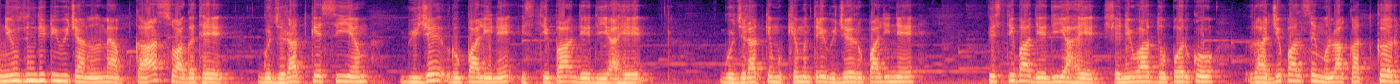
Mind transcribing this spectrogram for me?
न्यूज़ हिंदी टीवी चैनल में आपका स्वागत है। गुजरात के सीएम विजय रूपाली ने इस्तीफा दे दिया है। गुजरात के मुख्यमंत्री विजय रूपाली ने इस्तीफा दे दिया है। शनिवार दोपहर को राज्यपाल से मुलाकात कर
